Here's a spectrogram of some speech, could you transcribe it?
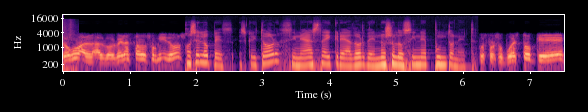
Luego, al, volver a Estados Unidos... José López, escritor, cineasta y creador de nosolocine.net. Pues por supuesto que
